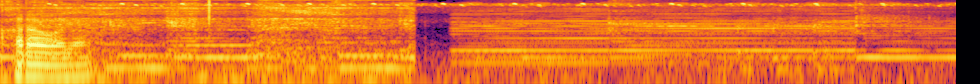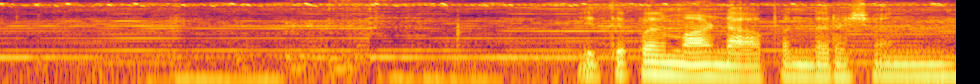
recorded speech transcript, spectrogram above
खरावाला. इथे पण मांडा आपण दर्शन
